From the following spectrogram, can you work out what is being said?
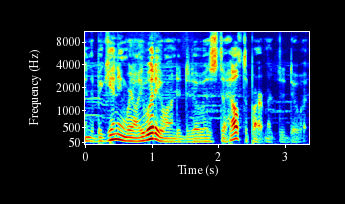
In the beginning, really, what he wanted to do was the health department to do it.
